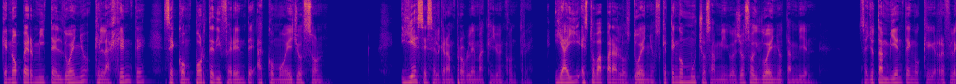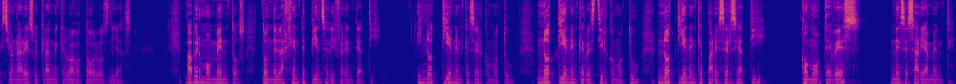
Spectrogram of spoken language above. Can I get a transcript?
que no permite el dueño que la gente se comporte diferente a como ellos son. Y ese es el gran problema que yo encontré. Y ahí esto va para los dueños, que tengo muchos amigos, yo soy dueño también. O sea, yo también tengo que reflexionar eso y créanme que lo hago todos los días. Va a haber momentos donde la gente piense diferente a ti. Y no tienen que ser como tú, no tienen que vestir como tú, no tienen que parecerse a ti, como te ves, necesariamente.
